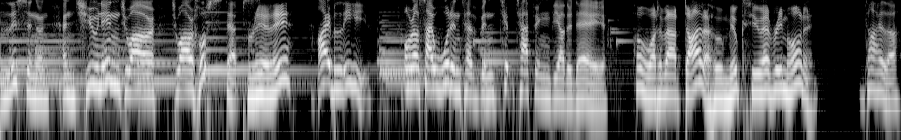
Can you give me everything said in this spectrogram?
listen and, and tune in to our to our hoof steps. Really? I believe. Or else I wouldn't have been tip tapping the other day. Oh, what about Dyla, who milks you every morning? Dyla,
